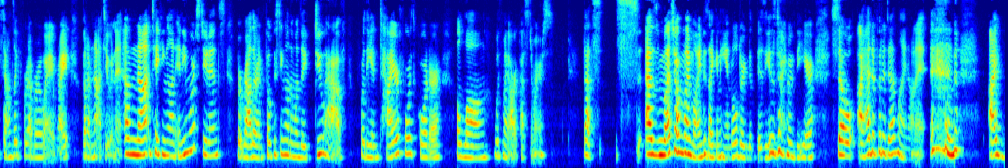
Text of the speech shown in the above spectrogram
sounds like forever away, right? But I'm not doing it. I'm not taking on any more students, but rather I'm focusing on the ones I do have for the entire fourth quarter along with my art customers. That's as much on my mind as I can handle during the busiest time of the year. So I had to put a deadline on it. And I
